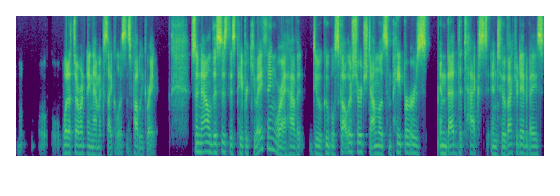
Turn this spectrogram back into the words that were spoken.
what, what a thermodynamic cycle is, it's probably great. So now this is this paper QA thing where I have it do a Google Scholar search, download some papers, embed the text into a vector database.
